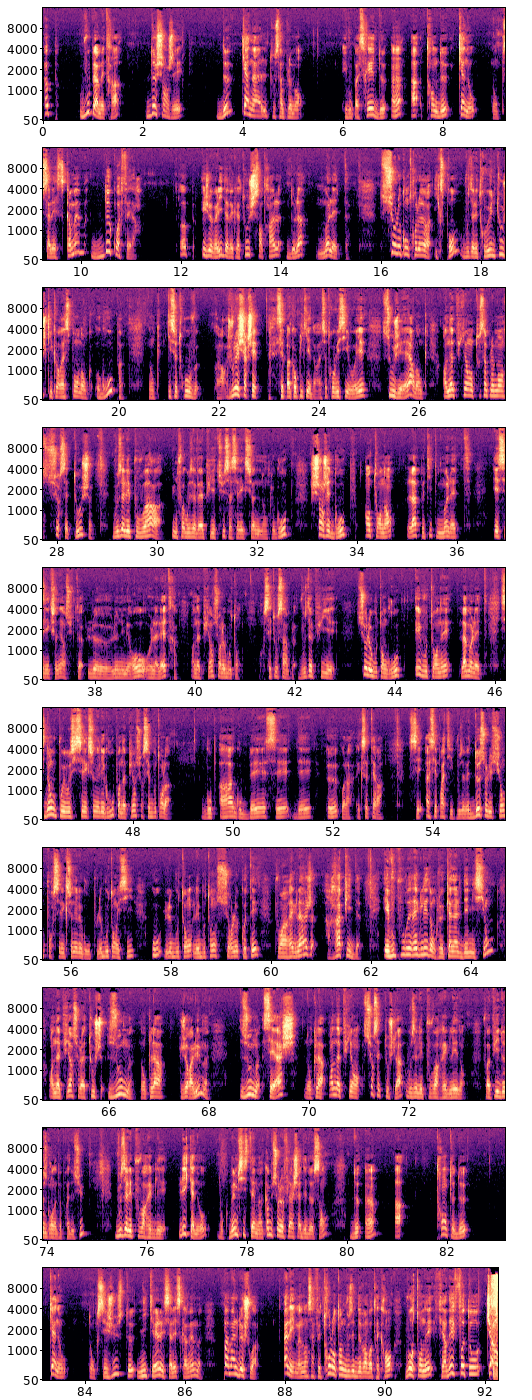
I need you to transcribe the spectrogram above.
hop, vous permettra de changer de canal tout simplement. Et vous passerez de 1 à 32 canaux. Donc ça laisse quand même de quoi faire. Hop, et je valide avec la touche centrale de la molette. Sur le contrôleur X Pro, vous allez trouver une touche qui correspond donc au groupe, donc qui se trouve alors, je voulais chercher, c'est pas compliqué, elle se trouve ici, vous voyez, sous GR. Donc, en appuyant tout simplement sur cette touche, vous allez pouvoir, une fois que vous avez appuyé dessus, ça sélectionne le groupe, changer de groupe en tournant la petite molette et sélectionner ensuite le, le numéro ou la lettre en appuyant sur le bouton. Donc, c'est tout simple, vous appuyez sur le bouton groupe et vous tournez la molette. Sinon, vous pouvez aussi sélectionner les groupes en appuyant sur ces boutons-là. Groupe A, groupe B, C, D, E, voilà, etc. C'est assez pratique. Vous avez deux solutions pour sélectionner le groupe. Le bouton ici ou le bouton, les boutons sur le côté pour un réglage rapide. Et vous pourrez régler donc le canal d'émission en appuyant sur la touche Zoom. Donc là, je rallume. Zoom CH. Donc là, en appuyant sur cette touche-là, vous allez pouvoir régler, faut appuyer deux secondes à peu près dessus. Vous allez pouvoir régler les canaux, donc même système, hein, comme sur le flash AD200, de 1 à 32 canaux. Donc c'est juste nickel et ça laisse quand même pas mal de choix. Allez, maintenant ça fait trop longtemps que vous êtes devant votre écran, vous retournez faire des photos. Ciao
